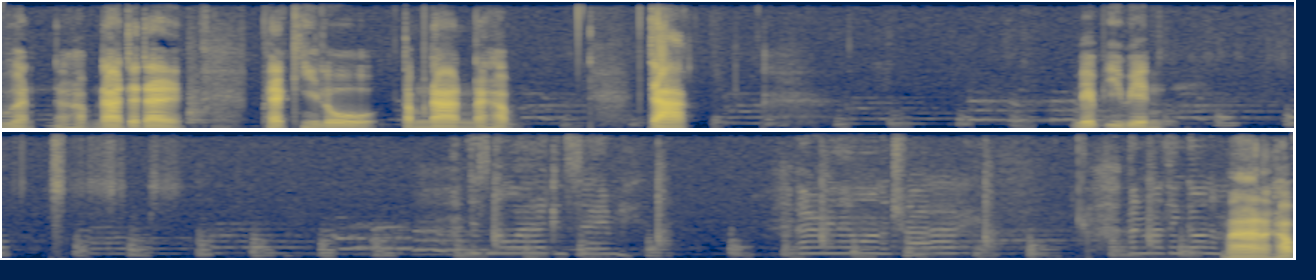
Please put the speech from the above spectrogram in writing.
เพื่อนๆนะครับ น่าจะได้แพ็คฮีโร่ตำนานนะครับ จากเว็บอีเวนต์ มานะครับ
